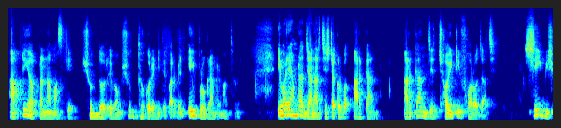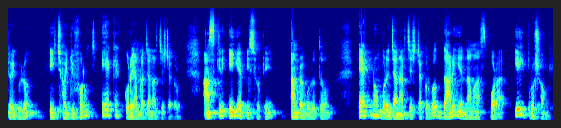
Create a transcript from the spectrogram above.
আপনিও আপনার নামাজকে সুন্দর এবং শুদ্ধ করে নিতে পারবেন এই প্রোগ্রামের মাধ্যমে। এবারে আমরা জানার চেষ্টা করব আরকান। আরকান যে ছয়টি ফরজ আছে, সেই বিষয়গুলো, এই ছয়টি ফরজ এক এক করে আমরা জানার চেষ্টা করব। আজকের এই এপিসোডে আমরা মূলত এক নম্বরে জানার চেষ্টা করব দাঁড়িয়ে নামাজ পড়া এই প্রসঙ্গে।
